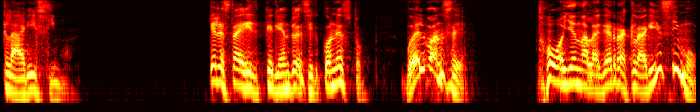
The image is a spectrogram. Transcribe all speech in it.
Clarísimo. ¿Qué le está queriendo decir con esto? Vuélvanse. No vayan a la guerra, clarísimo.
